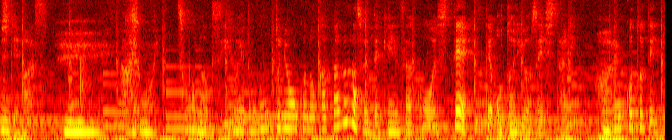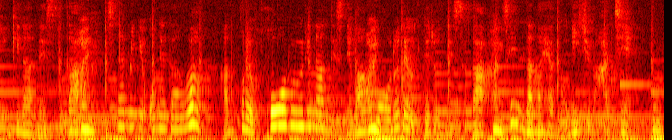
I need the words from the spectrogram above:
してます、へえ、はい。すごい。そうなんです。意外と本当に多くの方がそういった検索をしてでお取り寄せしたり。はということで人気なんですが、はい。ちなみにお値段はあのこれホール売りなんですね。ワはい。ンホールで売ってるんですが、はい。1728円、うん。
